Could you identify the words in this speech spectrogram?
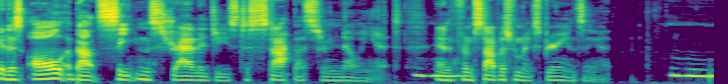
it is all about satan's strategies to stop us from knowing it mm-hmm. and from stop us from experiencing it mm-hmm.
